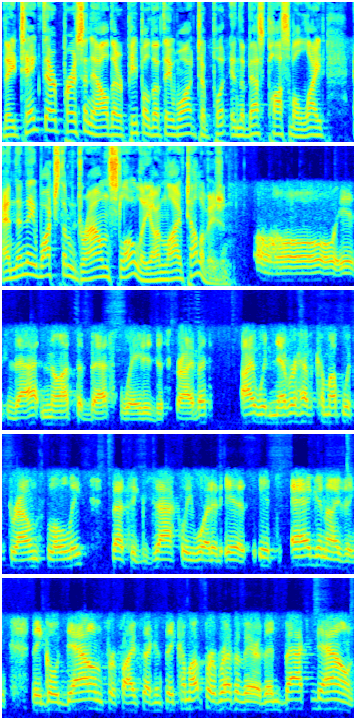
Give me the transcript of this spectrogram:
they take their personnel, their people that they want to put in the best possible light, and then they watch them drown slowly on live television. Oh, is that not the best way to describe it? I would never have come up with drown slowly. That's exactly what it is. It's agonizing. They go down for five seconds, they come up for a breath of air, then back down,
